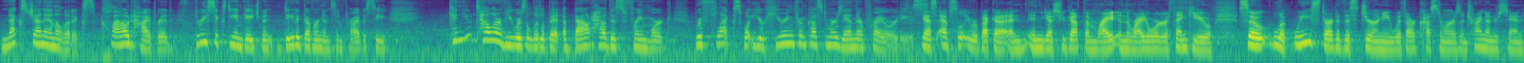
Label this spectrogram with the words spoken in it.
Next-gen analytics, cloud hybrid, 360 engagement, data governance and privacy. Can you tell our viewers a little bit about how this framework reflects what you're hearing from customers and their priorities? Yes, absolutely, Rebecca, and, and yes, you got them right in the right order, thank you. So look, we started this journey with our customers and trying to understand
